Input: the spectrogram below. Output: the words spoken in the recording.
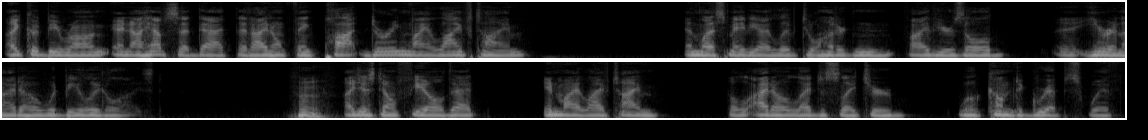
I could be wrong, and I have said that that I don't think pot during my lifetime, unless maybe I lived to 105 years old uh, here in Idaho, would be legalized. Hmm. I just don't feel that in my lifetime the Idaho legislature will come to grips with,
